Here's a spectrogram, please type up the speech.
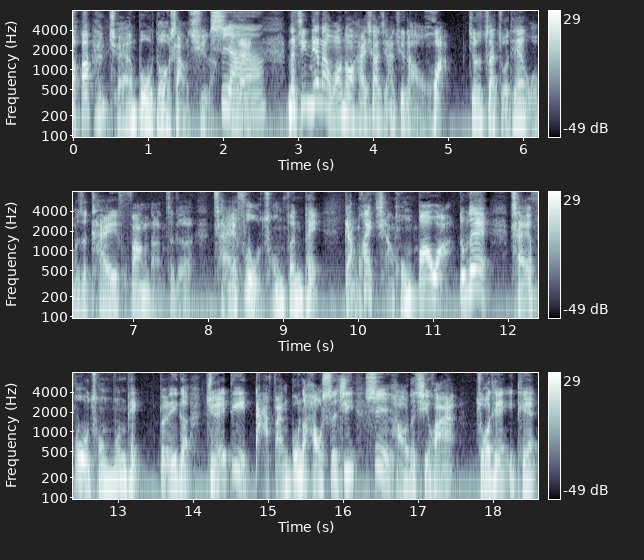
全部都上去了。是啊，那今天呢，王彤还是要讲一。句老话，就是在昨天我不是开放了这个财富重分配，赶快抢红包啊，对不对？财富重分配的一个绝地大反攻的好时机，是好的企划案。昨天一天，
